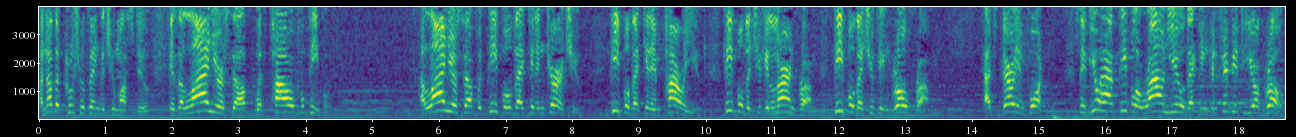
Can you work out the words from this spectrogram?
another crucial thing that you must do is align yourself with powerful people. Align yourself with people that can encourage you, people that can empower you, people that you can learn from, people that you can grow from. That's very important. See, if you have people around you that can contribute to your growth,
